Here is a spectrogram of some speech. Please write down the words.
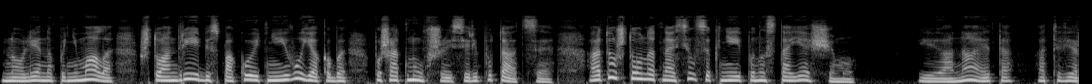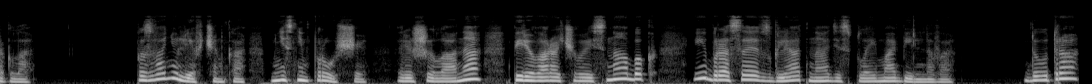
Но Лена понимала, что Андрея беспокоит не его якобы пошатнувшаяся репутация, а то, что он относился к ней по-настоящему. И она это отвергла. «Позвоню Левченко, мне с ним проще», — решила она, переворачиваясь на бок и бросая взгляд на дисплей мобильного. До утра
